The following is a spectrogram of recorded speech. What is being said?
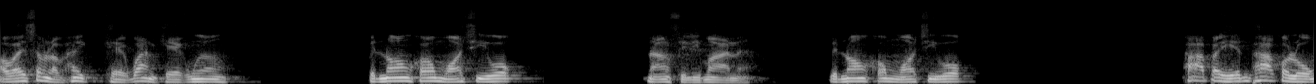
เอาไว้สำหรับให้แขกบ้านแขกเมือง เป็นน้องของหมอชีวก นางสิริมาเนะ่ะเป็นน้องของหมอชีวกพาไปเห็นพระก็หลง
